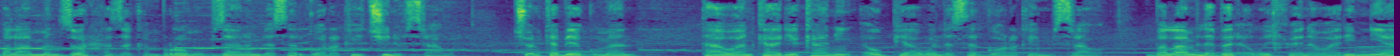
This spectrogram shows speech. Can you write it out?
بەڵام من زۆر حەزەکەم بڕۆم و بزانم لەسەر گۆڕەکەی چی نووسراوە چونکە بێگومان تاوانکاریەکانی ئەو پیاوە لەسەر گۆڕەکەی نووسراوە بەڵام لەبەر ئەوەی خوێنەواریم نییە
